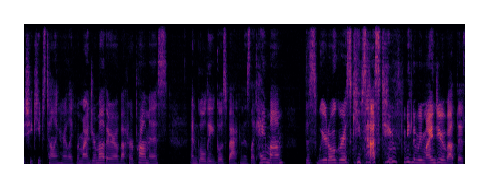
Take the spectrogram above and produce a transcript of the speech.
she keeps telling her like remind your mother about her promise, and Goldie goes back and is like, "Hey, mom." This weird ogress keeps asking me to remind you about this.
